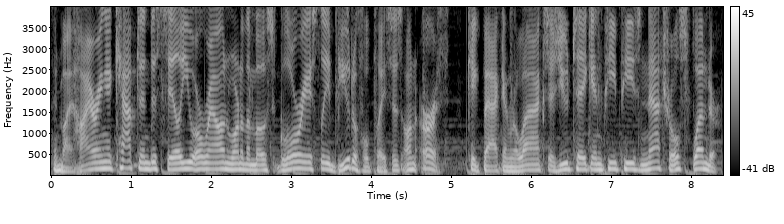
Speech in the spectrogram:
than by hiring a captain to sail you around one of the most gloriously beautiful places on Earth? Kick back and relax as you take in Phi Phi's natural splendor.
